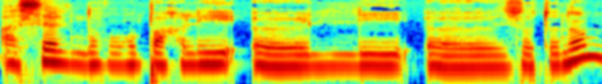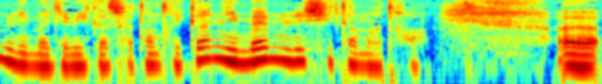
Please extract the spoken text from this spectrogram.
à celle dont vont parler les autonomes, les Madhyamika Svatantrika, ni même les Shittamatra.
